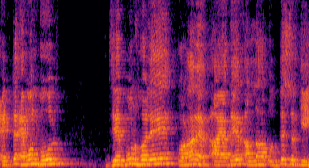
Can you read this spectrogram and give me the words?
একটা এমন ভুল যে ভুল হলে কোরআনের আয়াতের আল্লাহর উদ্দেশ্যের কি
